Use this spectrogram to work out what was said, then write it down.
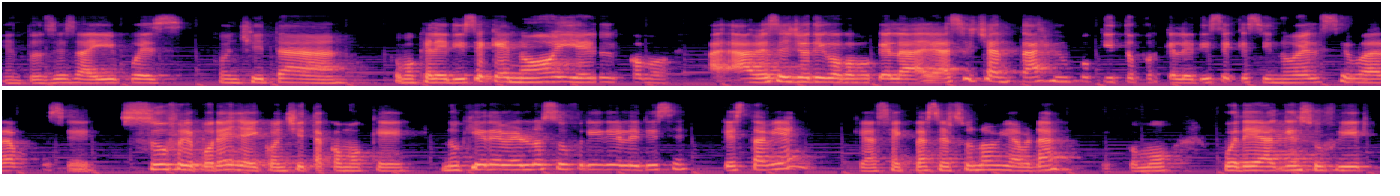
Entonces ahí pues Conchita como que le dice que no y él como, a, veces yo digo como que la hace chantaje un poquito porque le dice que si no él se va pues, se sufre por ella y Conchita como que no quiere verlo sufrir y le dice que está bien, que acepta ser su novia, ¿verdad? ¿Cómo puede alguien sufrir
